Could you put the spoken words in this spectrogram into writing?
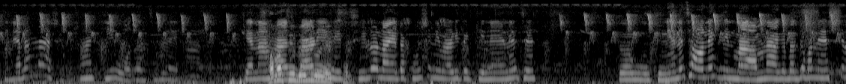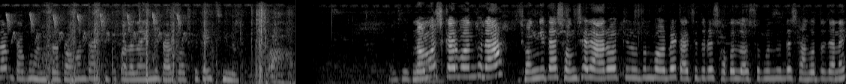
কিনে এলাম না? সময় কি ওজন ছিল কেনা সবার হাঁস চেয়ে বেশি বাড়ি ছিল না এটা খুশিনি বাড়িতে কিনে এনেছে। তো কিনে এনেছে অনেক মা আমরা আগেবার যখন এসেছিলাম তখন তো তখন তো আর কিছু করা যায়নি তারপর থেকেই ছিল। নমস্কার বন্ধুরা সঙ্গীতা সংসারে আরও একটি নতুন পর্বে কাছে দূরে সকল দর্শক বন্ধুদের স্বাগত জানাই।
